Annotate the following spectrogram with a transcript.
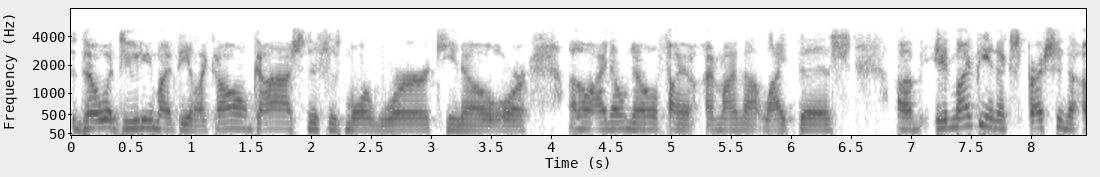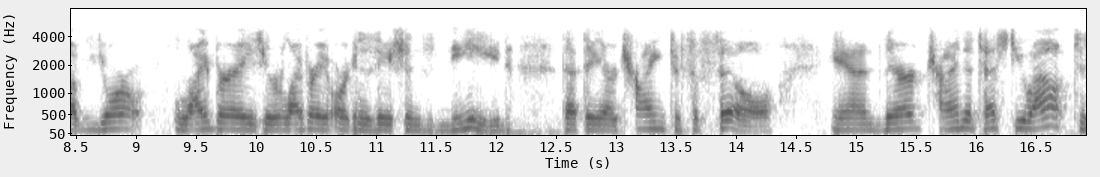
though a duty might be like, oh gosh, this is more work, you know, or oh, I don't know if I I might not like this. Um, it might be an expression of your libraries, your library organization's need that they are trying to fulfill and they're trying to test you out to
